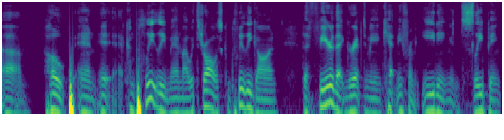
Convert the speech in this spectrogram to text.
um, hope. And it completely, man, my withdrawal was completely gone. The fear that gripped me and kept me from eating and sleeping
